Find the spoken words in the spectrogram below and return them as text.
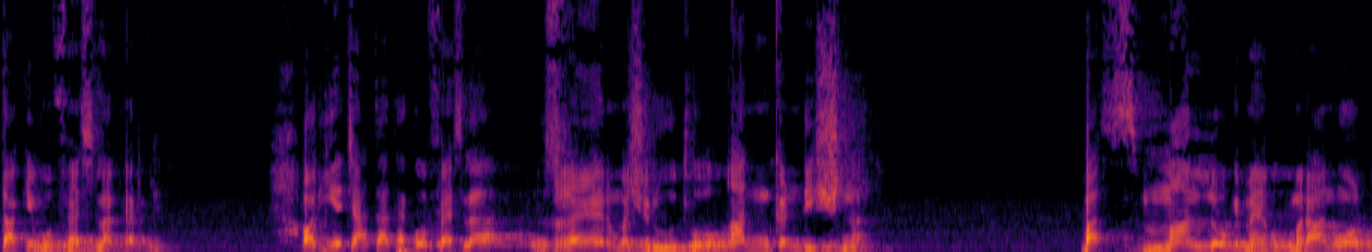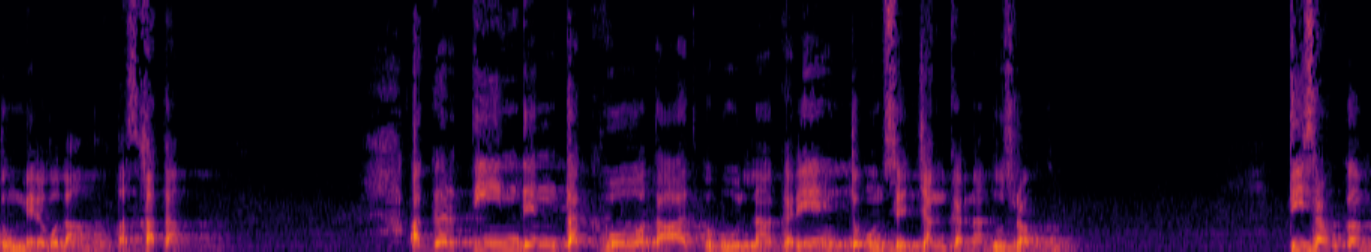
تاکہ وہ فیصلہ کر لے۔ اور یہ چاہتا تھا کہ وہ فیصلہ غیر مشروط ہو انکنڈیشنل بس مان لو کہ میں حکمران ہوں اور تم میرے غلام ہو، بس ختم۔ اگر تین دن تک وہ اطاعت قبول نہ کریں تو ان سے جنگ کرنا دوسرا حکم۔ تیسرا حکم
